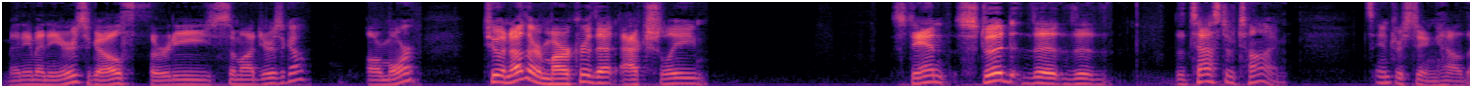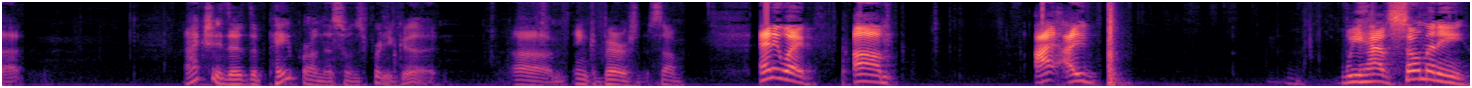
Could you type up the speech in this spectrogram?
many many years ago, 30 some odd years ago or more, to another marker that actually stand stood the the the test of time. It's interesting how that Actually, the, the paper on this one's pretty good um, in comparison to some. Anyway, um, I, I we have so many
